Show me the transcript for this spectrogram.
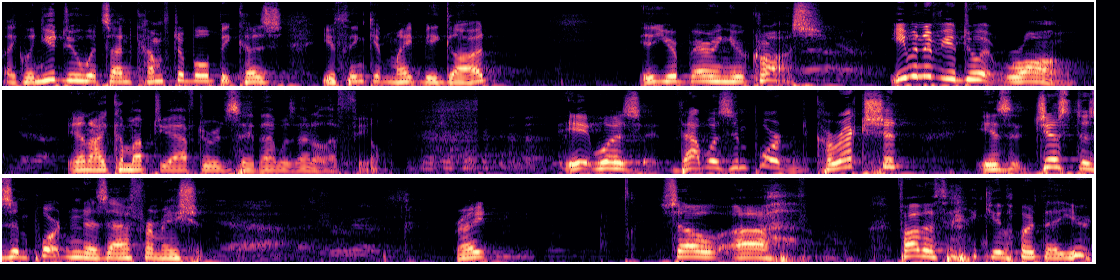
Like when you do what's uncomfortable because you think it might be God, you're bearing your cross. Even if you do it wrong, and I come up to you afterwards and say, that was out of left field. it was, that was important. Correction is just as important as affirmation. Yeah, right? So, uh, Father, thank you, Lord, that you're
